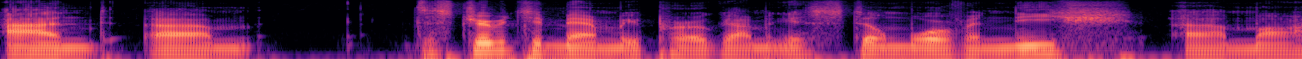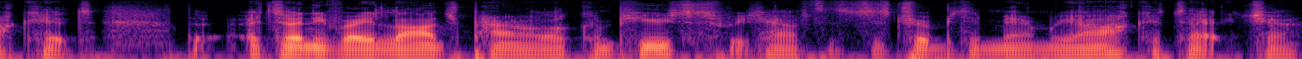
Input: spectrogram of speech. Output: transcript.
and um, distributed memory programming is still more of a niche uh, market. It's only very large parallel computers which have this distributed memory architecture.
